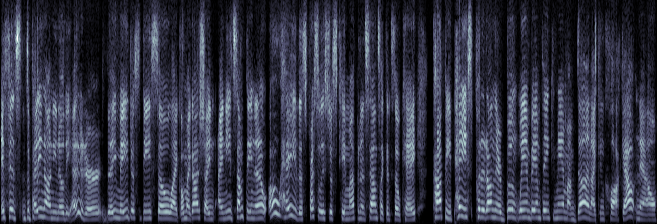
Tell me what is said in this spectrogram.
if it's depending on you know the editor they may just be so like oh my gosh i, I need something. And oh hey this press release just came up and it sounds like it's okay. Copy paste put it on there. Boom wham bam thank you ma'am. I'm done. I can clock out now.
